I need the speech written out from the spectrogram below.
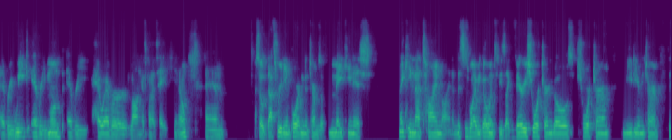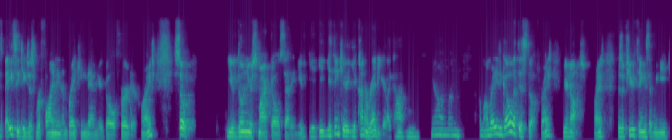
every week, every month, every however long it's going to take, you know? And um, so that's really important in terms of making it, making that timeline. And this is why we go into these like very short term goals, short term, medium term. It's basically just refining and breaking down your goal further, right? So you've done your smart goal setting. You you, you think you're you're kind of ready. You're like, oh, you know, I'm, I'm I'm ready to go with this stuff, right? You're not, right? There's a few things that we need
